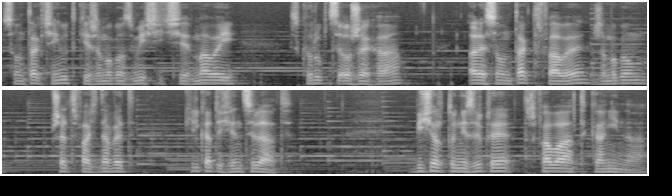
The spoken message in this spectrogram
są tak cieniutkie, że mogą zmieścić się w małej skorupce orzecha, ale są tak trwałe, że mogą przetrwać nawet kilka tysięcy lat. Bisior to niezwykle trwała tkanina.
